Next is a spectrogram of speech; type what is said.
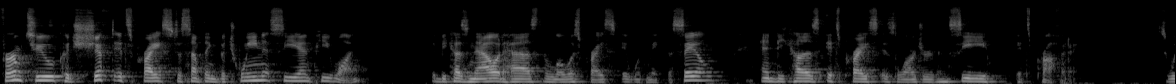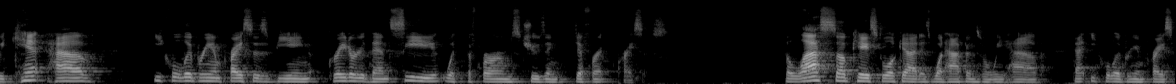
firm 2 could shift its price to something between C and P1, because now it has the lowest price, it would make the sale, and because its price is larger than C, it's profiting. So we can't have equilibrium prices being greater than C with the firms choosing different prices. The last subcase to look at is what happens when we have that equilibrium price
